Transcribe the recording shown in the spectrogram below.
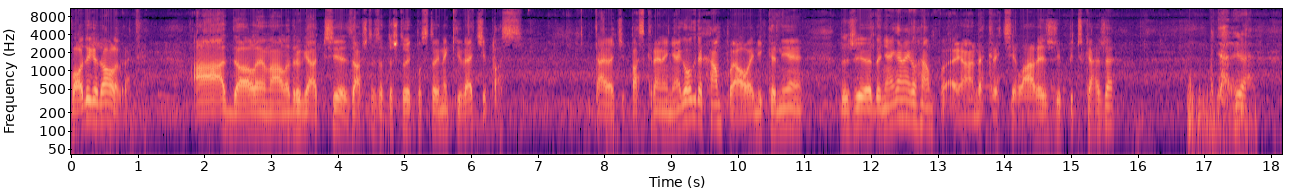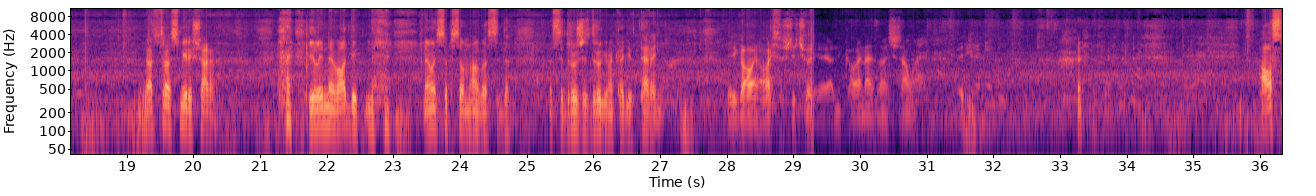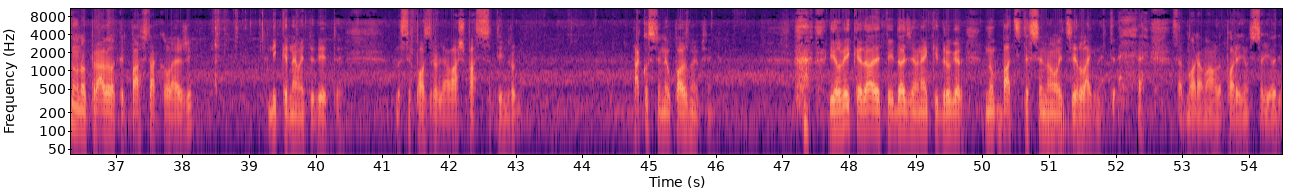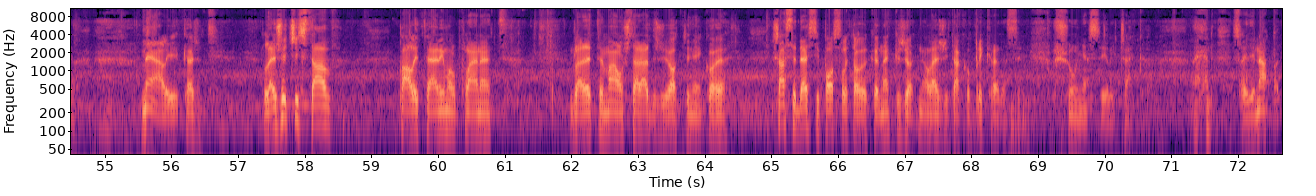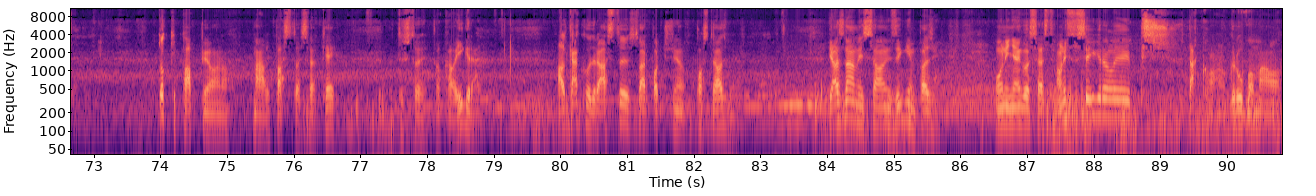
Vodi ga dole, brate. A dole je malo drugačije. Zašto? Zato što uvijek postoji neki veći pas. Taj veći pas krene njega da gde hampuje, a ovaj nikad nije doživio do njega, nego hampuje. I onda kreće lavež i pičkaža. Ja, je? Zato treba da smiri šaran. Ili ne vodi, ne, nemoj se psom mnogo da, da se druži s drugima kad je u terenju. Vidi ga ovaj, ovaj se šićuri, ovaj ne znam već samo je. Vidi. A osnovno pravilo kad pas tako leži, nikad nemojte dijete da se pozdravlja vaš pas sa tim drugim. Tako se ne upoznaju psi. Jel vi kad odete i dođe vam neki drugar, no, bacite se na ulicu i legnete. Sad moram malo da poredimo sa ljudima. Ne, ali, kažem ti, ležeći stav palite Animal Planet, gledajte malo šta rade životinje i koje šta se desi posle toga kad neka životinja leži tako prikrada se, šunja se ili čeka. Sledi napad. Dok je papi, ono, mali pas, to je sve okej, okay, zato što je to kao igra. Ali kako odrastaju, stvar počinje, postaje ozbiljna. Ja znam i sa ovim Zigim, pazi, on i njegova sestra, oni su se igrali, pšš, tako, ono, grubo, malo,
